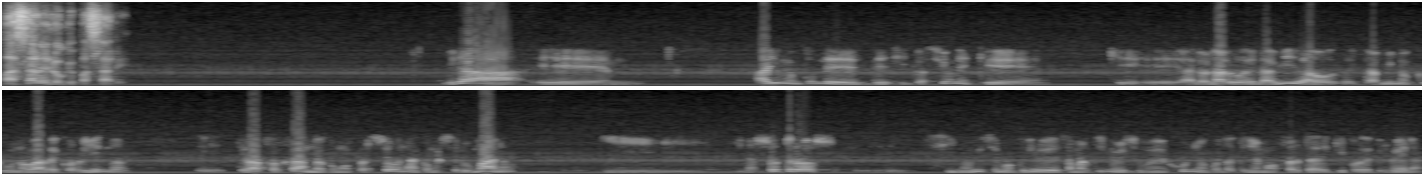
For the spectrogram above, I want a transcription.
pasarle lo que pasare. Mirá, eh, hay un montón de, situaciones que, que, a lo largo de la vida o del camino que uno va recorriendo eh, te va forjando como persona, como ser humano, y, nosotros, eh, si no hubiésemos querido ir a San Martín, lo hubiésemos en junio cuando teníamos oferta de equipo de primera,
